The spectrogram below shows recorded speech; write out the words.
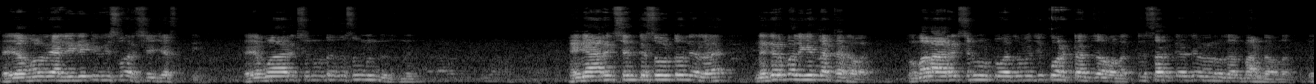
त्याच्यामुळे व्हॅलिडिटी वीस वर्षाची असते. त्याच्यामुळे आरक्षण उठायचा संबंधच नाही. ह्याने आरक्षण कसं उठवलेलं आहे? नगरपालिकेतला ठराव आहे. तुम्हाला आरक्षण उठवायचं म्हणजे कोर्टात जावं लागतं सरकारच्या विरोधात भांडावं लागतं.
